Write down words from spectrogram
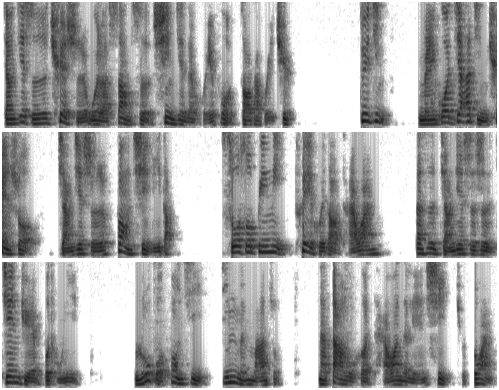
蒋介石确实为了上次信件的回复召他回去，最近。美国加紧劝说蒋介石放弃离岛，缩缩兵力退回到台湾，但是蒋介石是坚决不同意。如果放弃金门马祖，那大陆和台湾的联系就断了，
